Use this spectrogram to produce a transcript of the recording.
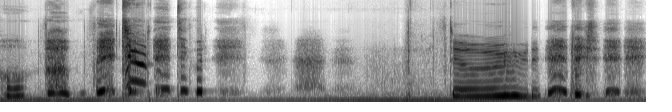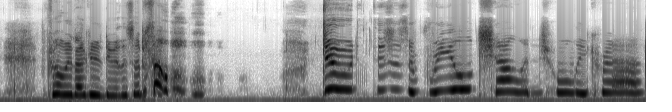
oh. dude, dude. Dude. This, probably not gonna do it this episode. Oh, dude, this is a real challenge. Holy crap.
